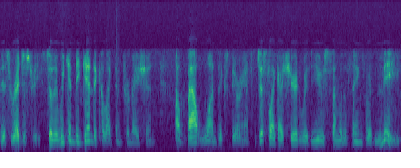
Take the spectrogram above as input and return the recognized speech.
this registry so that we can begin to collect information about one's experience. Just like I shared with you some of the things with me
